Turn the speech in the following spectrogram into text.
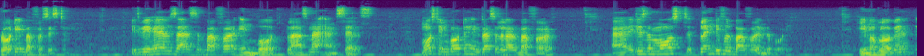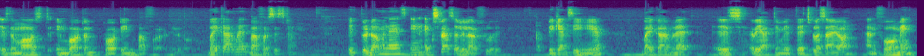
Protein buffer system. It behaves as a buffer in both plasma and cells. Most important intracellular buffer and it is the most plentiful buffer in the body. Hemoglobin is the most important protein buffer. Bicarbonate buffer system. It predominates in extracellular fluid we can see here bicarbonate is reacting with H plus ion and forming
